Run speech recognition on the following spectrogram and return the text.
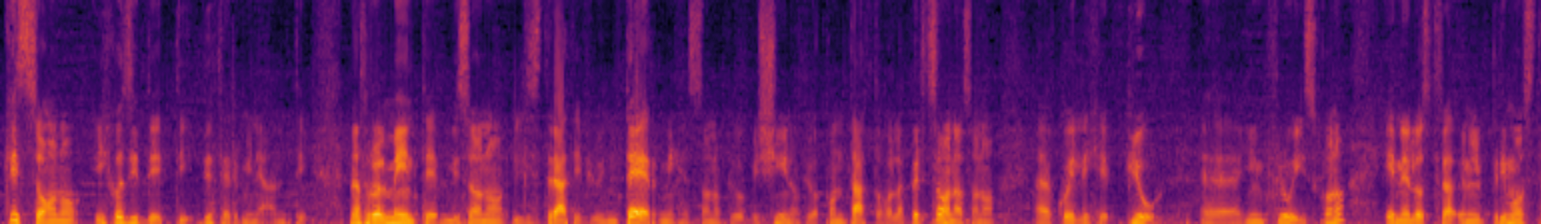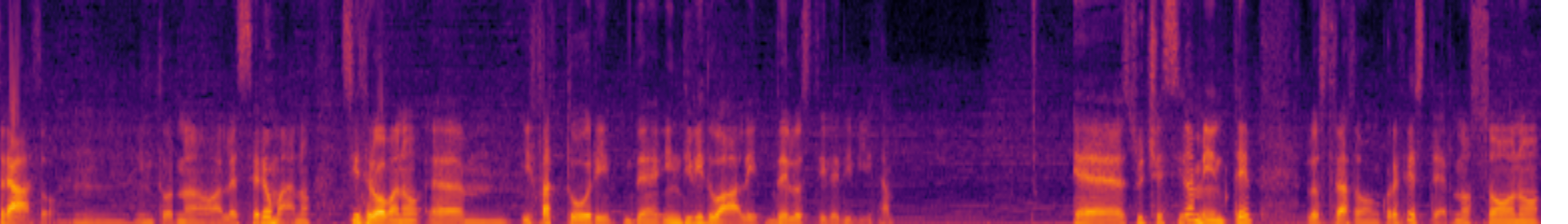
che sono i cosiddetti determinanti. Naturalmente vi sono gli strati più interni che sono più vicino, più a contatto con la persona, sono eh, quelli che più eh, influiscono e stra- nel primo strato mh, mm, intorno all'essere umano si trovano ehm, i fattori de- individuali dello stile di vita. Eh, successivamente, lo strato ancora più esterno sono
